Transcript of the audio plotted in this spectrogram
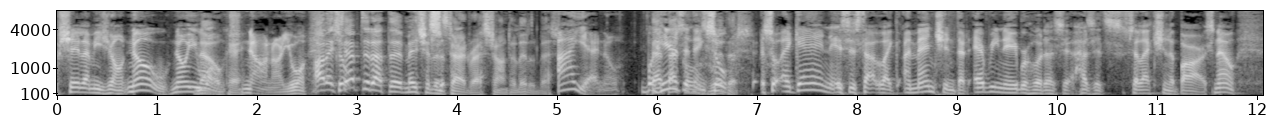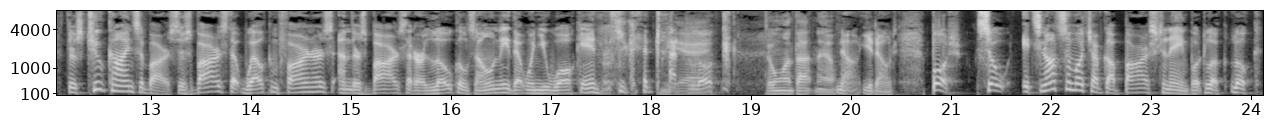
Chez l'Ami Jean. No, no, you No, won't. okay. No, no, you won't. I'll So- it at the Michelin starred restaurant a little bit. Ah, yeah, no. But That- here's that the thing. So, so again, is is that like I mentioned that every neighborhood has has its selection of bars. Now, there's two kinds of bars. There's bars that welcome foreigners, and there's bars that are locals only. That when you walk in, you get that Yeah. look. Don't want that now. No, you don't. But so it's not so much I've got bars to name, but look, look,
